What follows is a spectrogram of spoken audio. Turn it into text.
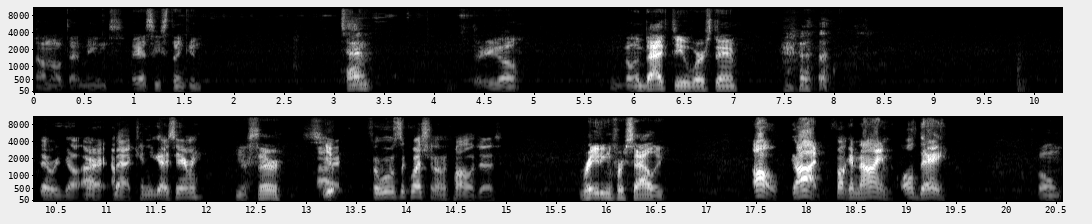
I don't know what that means. I guess he's thinking. Ten. There you go. I'm going back to you, Worst Damn. There we go. All right, I'm back. Can you guys hear me? Yes, sir. All Yep. right. So what was the question? I apologize. Rating for Sally. Oh God, fucking nine all day. Boom.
